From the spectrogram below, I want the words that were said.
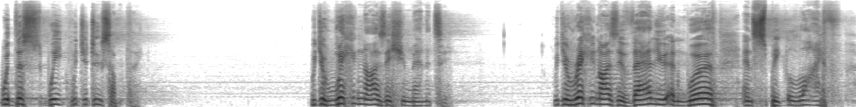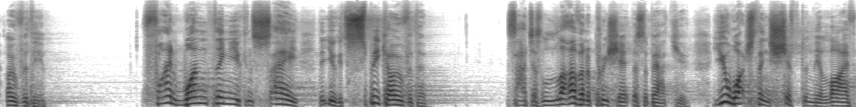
Would this week, would you do something? Would you recognize their humanity? Would you recognize their value and worth and speak life over them? Find one thing you can say that you could speak over them. So I just love and appreciate this about you. You watch things shift in their life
